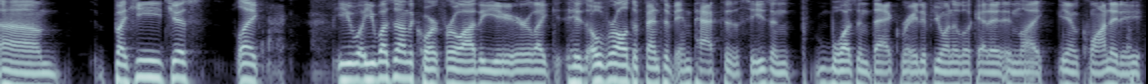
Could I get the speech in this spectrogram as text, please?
Um, but he just like he he wasn't on the court for a lot of the year. Like his overall defensive impact to the season wasn't that great if you want to look at it in like you know quantity.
